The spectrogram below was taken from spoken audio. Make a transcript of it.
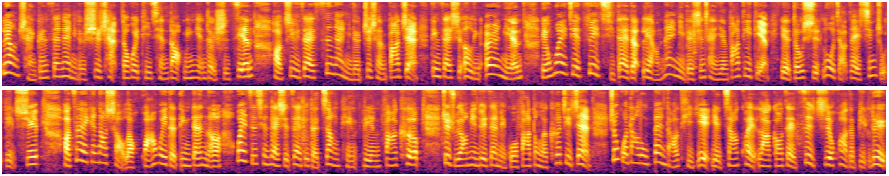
量产跟三纳米的试产都会提前到明年的时间。好，至于在四纳米的制程发展，定在是二零二二年。连外界最期待的两纳米的生产研发地点，也都是落脚在新竹地区。好，再来看到少了华为的订单呢，外资现在是再度的降评联发科。最主要面对在美国发动了科技战，中国大陆半导体业也加快拉高在自制化的比率。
